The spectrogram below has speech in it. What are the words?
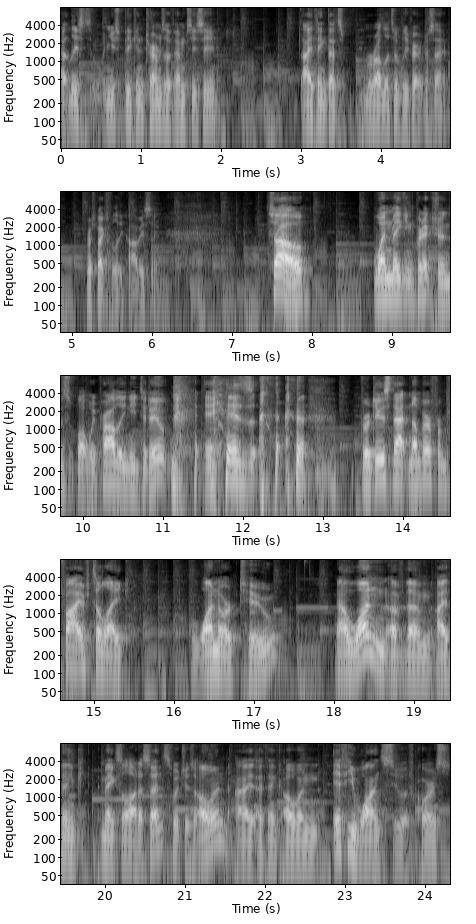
At least when you speak in terms of MCC. I think that's relatively fair to say. Respectfully, obviously. So, when making predictions, what we probably need to do is reduce that number from five to like one or two. Now, one of them I think makes a lot of sense, which is Owen. I, I think Owen, if he wants to, of course,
